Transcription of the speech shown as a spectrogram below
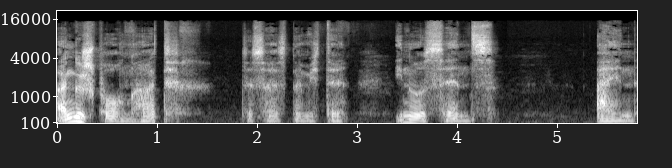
angesprochen hat. Das heißt nämlich der Innocence. Ein,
